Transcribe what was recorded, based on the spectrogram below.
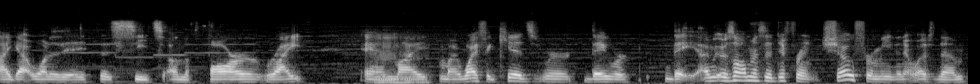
I got one of the, the seats on the far right, and Mhm. my my wife and kids were they were they. I mean, it was almost a different show for me than it was them,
